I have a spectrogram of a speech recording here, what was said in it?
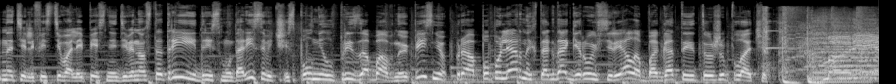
На телефестивале «Песня 93» Идрис Мударисович исполнил призабавную песню про популярных тогда героев сериала «Богатые тоже плачут». チッア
